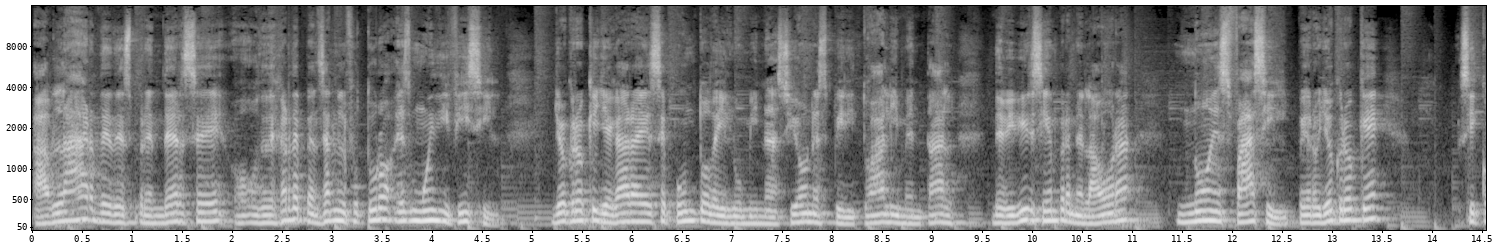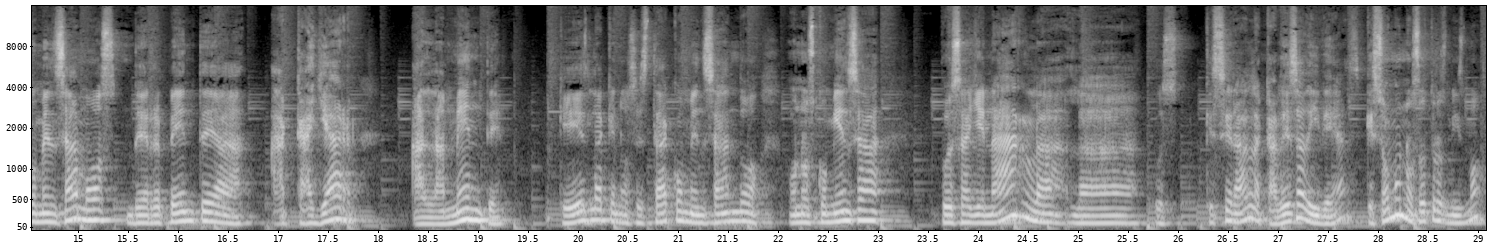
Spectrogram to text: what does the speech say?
hablar de desprenderse o de dejar de pensar en el futuro es muy difícil. Yo creo que llegar a ese punto de iluminación espiritual y mental, de vivir siempre en el ahora, no es fácil, pero yo creo que si comenzamos de repente a, a callar a la mente, que es la que nos está comenzando o nos comienza pues a llenar la, la, pues, ¿qué será? La cabeza de ideas, que somos nosotros mismos,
